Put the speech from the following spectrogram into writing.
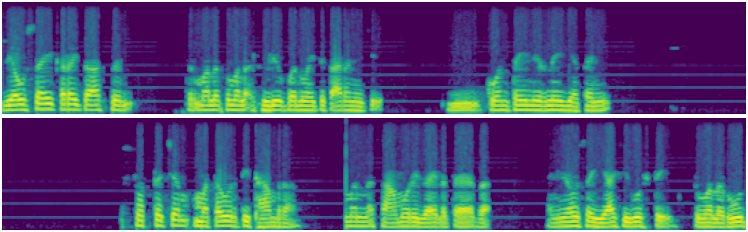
व्यवसाय करायचा असेल तर मला तुम्हाला व्हिडिओ बनवायचं कारण याचे की कोणताही निर्णय घेताना स्वतःच्या मतावरती ठाम राहा. मला सामोरे जायला तयार राहा. आणि व्यवसाय ही अशी गोष्ट आहे तुम्हाला रोज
